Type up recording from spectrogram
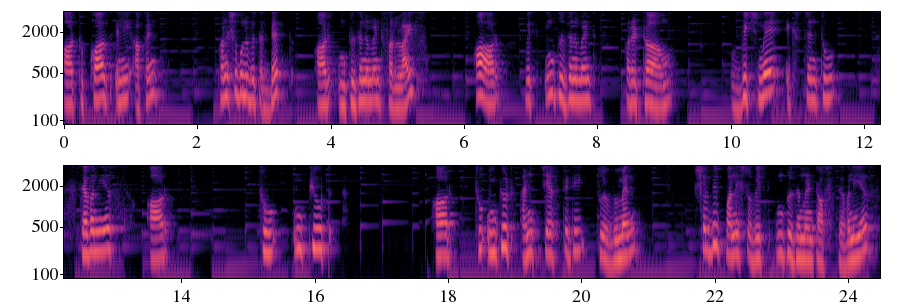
or to cause any offense punishable with death or imprisonment for life or with imprisonment for a term which may extend to 7 years or to impute or to impute unchastity to a woman shall be punished with imprisonment of 7 years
